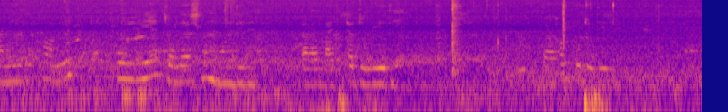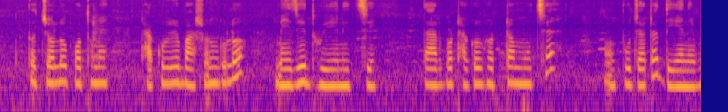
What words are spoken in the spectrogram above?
আমি দেখো আমি ফুল নিয়ে চলে আসলাম মন্দিরে। আর লাইটটা জ্বলিয়ে দিই এখন পুজো দিয়ে দিই। তো চলো প্রথমে ঠাকুরের বাসনগুলো মেজে ধুয়ে নিচ্ছি। তারপর ঠাকুর ঘরটা মুছে পূজাটা দিয়ে নেব।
